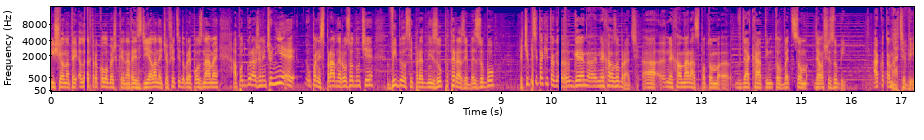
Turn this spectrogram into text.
išiel na tej elektrokolobežke, na tej zdieľanej, čo všetci dobre poznáme a podguražený, čo nie je úplne správne rozhodnutie, vybil si predný zub, teraz je bez zubu, či by si takýto gen nechal zobrať a nechal naraz potom e, vďaka týmto vedcom ďalšie zuby? Ako to máte vy?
